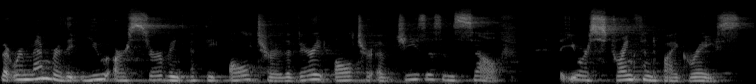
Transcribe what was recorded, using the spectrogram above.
But remember that you are serving at the altar, the very altar of Jesus himself, that you are strengthened by grace,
